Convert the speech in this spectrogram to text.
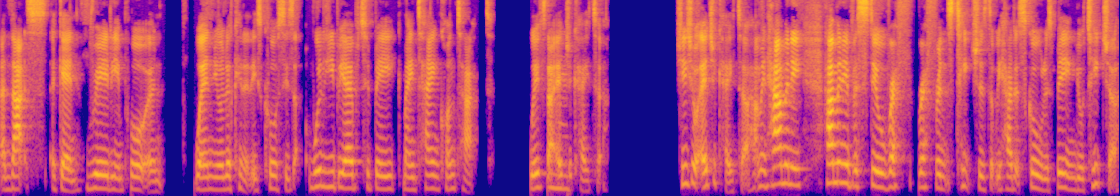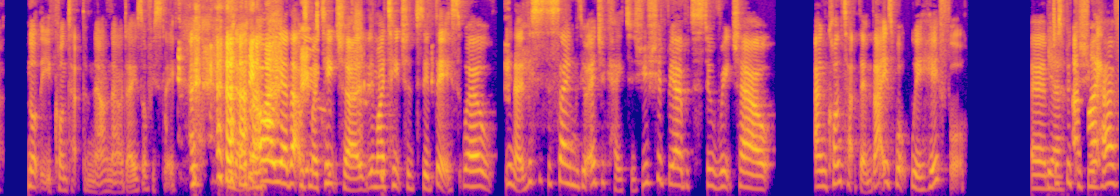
and that's again really important when you're looking at these courses. Will you be able to be maintain contact with that Mm. educator? She's your educator. I mean how many how many of us still ref, reference teachers that we had at school as being your teacher? Not that you contact them now nowadays obviously. You know, oh yeah that was my teacher. My teacher did this. Well you know this is the same with your educators. You should be able to still reach out and contact them. That is what we're here for um, Yeah, just and because you like- have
